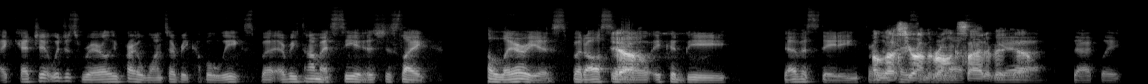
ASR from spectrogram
I catch it, which is rarely, probably once every couple of weeks, but every time I see it, it's just like hilarious. But also, Yeah. it could be devastating for the Unless you're on the wrong lost side of it, yeah. exactly.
